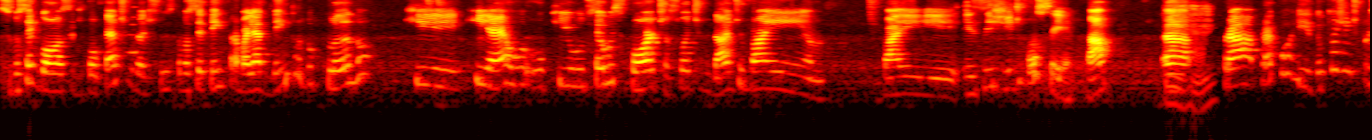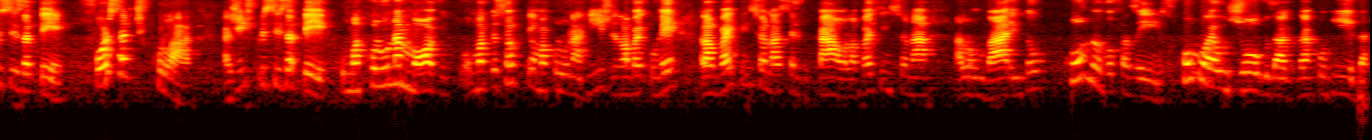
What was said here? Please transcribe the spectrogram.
se você gosta de qualquer atividade física, você tem que trabalhar dentro do plano que, que é o, o que o seu esporte, a sua atividade vai vai exigir de você, tá? Ah, uhum. Para a corrida, o que a gente precisa ter? Força articular. A gente precisa ter uma coluna móvel. Uma pessoa que tem uma coluna rígida, ela vai correr, ela vai tensionar a cervical, ela vai tensionar a lombar. Então, como eu vou fazer isso? Como é o jogo da, da corrida?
